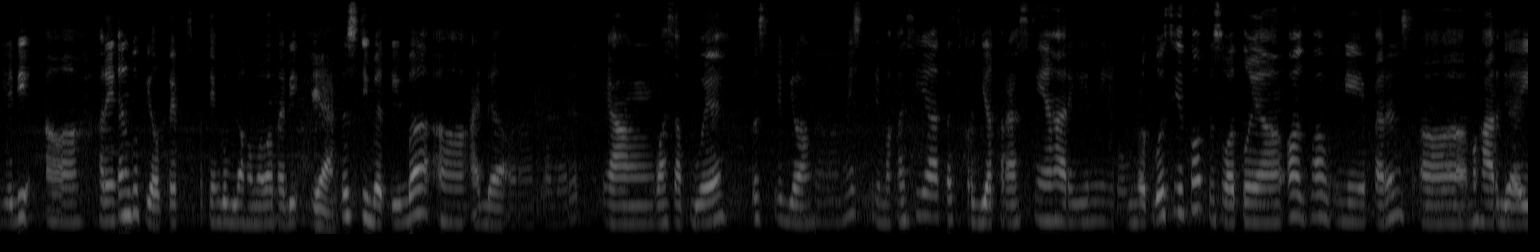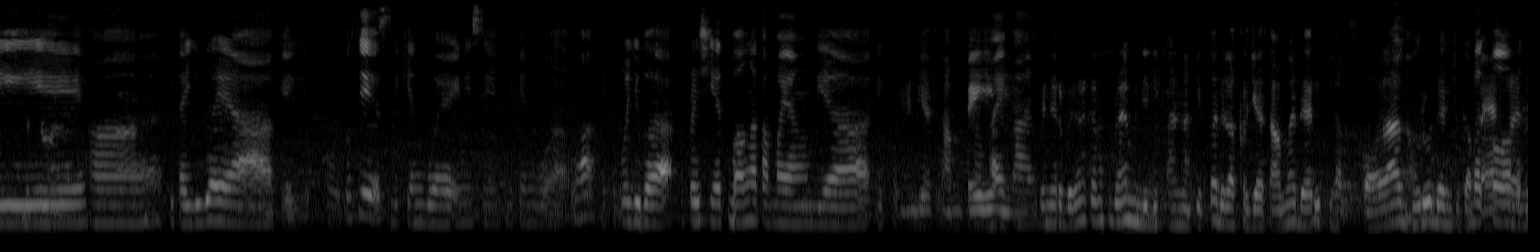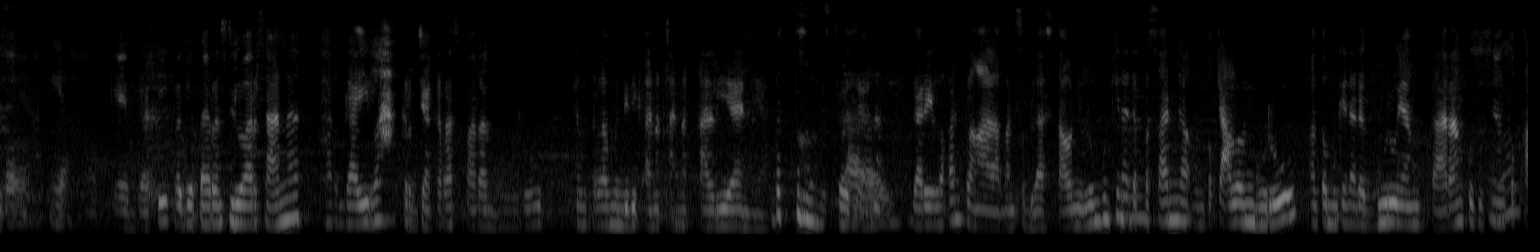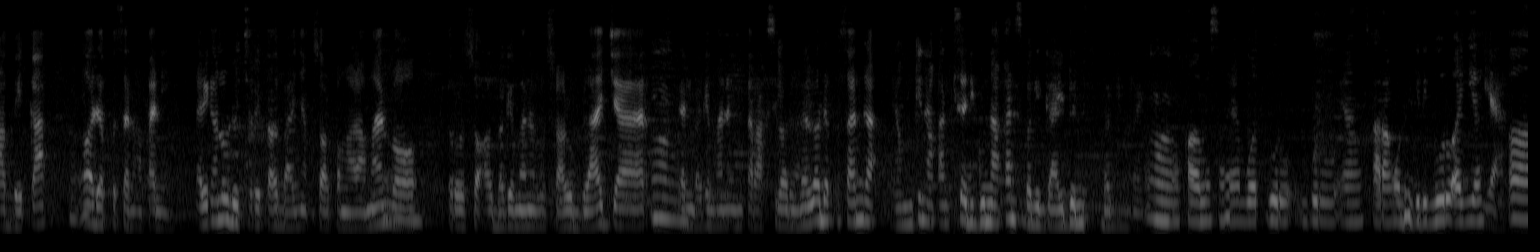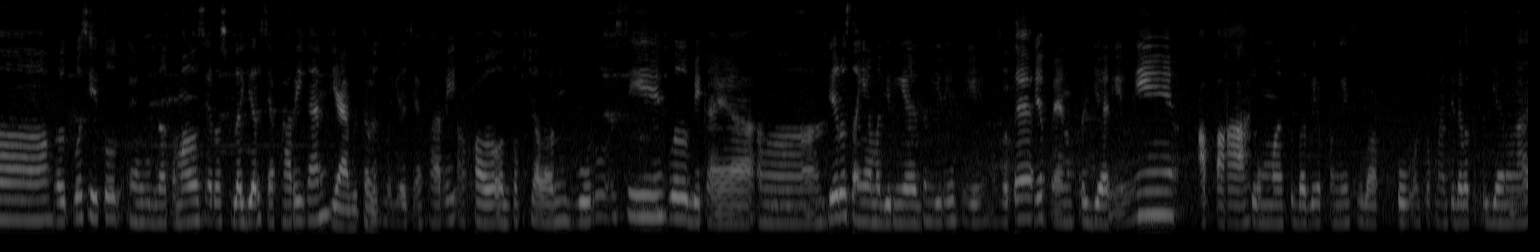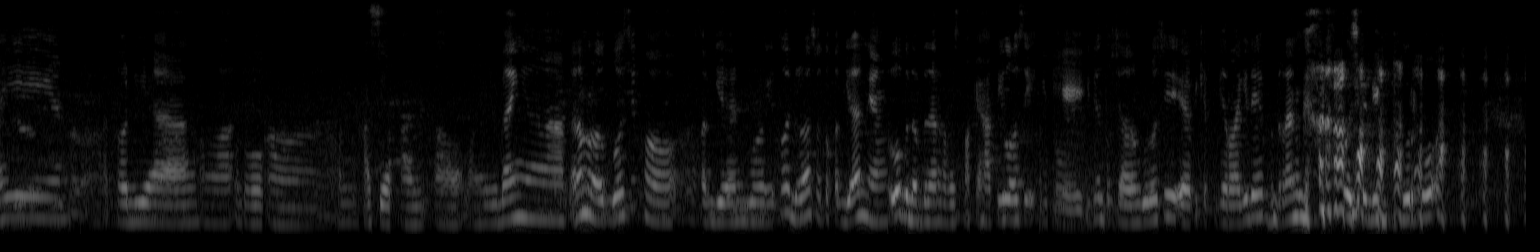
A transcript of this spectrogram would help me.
jadi eh, hari ini kan gue field trip seperti yang gue bilang sama lo tadi Iya. terus tiba-tiba eh, ada orang tua murid yang WhatsApp gue terus dia bilang "Eh, Miss terima kasih ya atas kerja kerasnya hari ini. Menurut gue sih itu sesuatu yang oh wow ini parents eh, menghargai eh, kita juga ya kayak gitu. Itu sih bikin gue ini sih bikin gue wah itu gue juga appreciate banget sama yang dia itu yang dia sampaikan. Benar-benar karena sebenarnya mendidik anak itu adalah kerjasama dari pihak sekolah, guru dan juga betul parents. betul. Iya. Oke, berarti bagi parents di luar sana, hargailah kerja keras para guru yang telah mendidik anak-anak kalian ya. betul Betul, sekali. Tiana. Dari lo kan pengalaman 11 tahun nih, lo mungkin ada Hmm. pesan nggak untuk calon guru atau mungkin ada guru yang sekarang khususnya Hmm. untuk KBK, lo ada pesan apa nih? tadi kan lu udah cerita banyak soal pengalaman lo, Hmm. terus soal bagaimana lo selalu belajar Hmm. dan bagaimana interaksi lo dengan lo ada pesan nggak yang mungkin akan bisa digunakan sebagai guidance bagi mereka? Hmm, kalau misalnya buat guru-guru yang sekarang udah jadi guru aja, Iya. eh, menurut gue sih itu yang gue bilang sama lo sih harus belajar setiap hari kan. Iya betul. Harus belajar setiap hari. Eh, kalau untuk calon guru sih, gue lebih kayak eh, dia harus tanya sama dirinya sendiri sih. Maksudnya dia pengen kerjaan ini apakah cuma sebagai pengisi waktu untuk nanti dapat kerjaan lain atau dia eh, untuk eh, menghasilkan eh, uang yang lebih banyak. Karena menurut gue sih kalau pekerjaan guru itu adalah suatu kerjaan yang lo benar-benar harus pakai hati lo sih gitu. Oke. Jadi untuk calon guru sih ya pikir-pikir lagi deh beneran gak mau jadi guru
